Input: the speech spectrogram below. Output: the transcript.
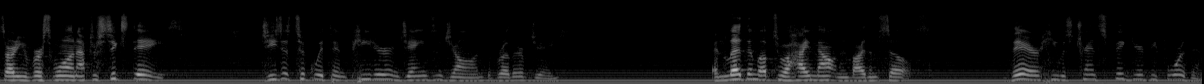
starting in verse 1. After six days, Jesus took with him Peter and James and John, the brother of James, and led them up to a high mountain by themselves. There he was transfigured before them.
